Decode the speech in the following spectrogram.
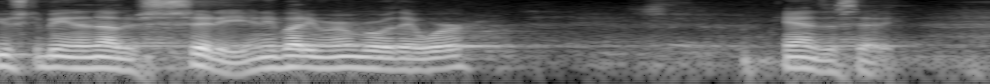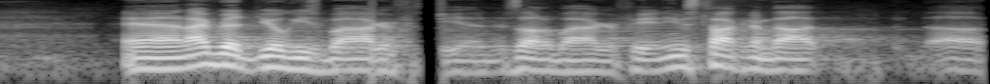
used to be in another city. Anybody remember where they were? Kansas City. And I read Yogi's biography and his autobiography, and he was talking about uh,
